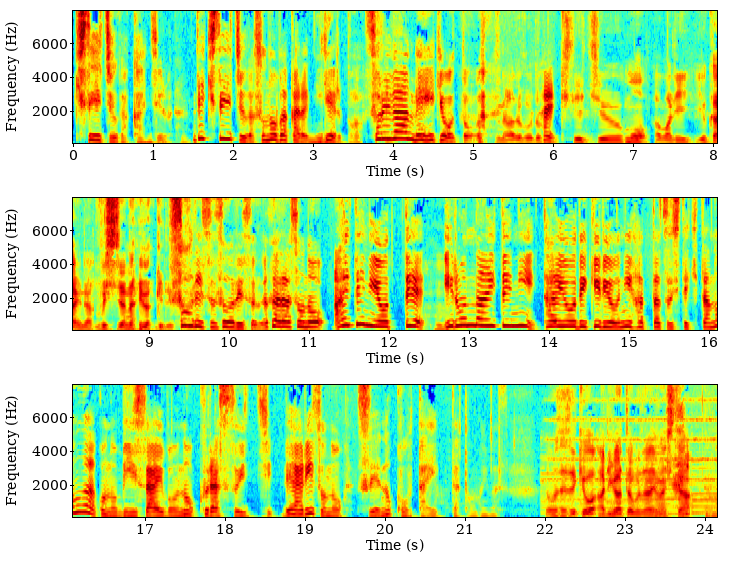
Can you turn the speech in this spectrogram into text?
寄生虫が感じる。で寄生虫がその場から逃げる。それが免疫応答なるほど、はい、寄生虫もあまり愉快な物質じゃないわけです、ね、そうですそうです。だからその相手によっていろんな相手に対応できるように発達してきたのがこの B 細胞のクラススイッチでありその末の交代だと思いますどうも先生今日はありがとうございました、はい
